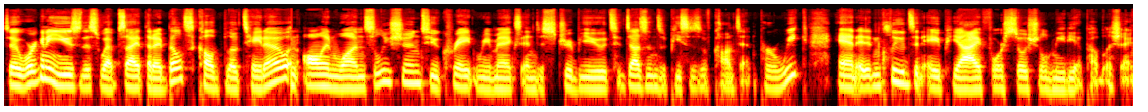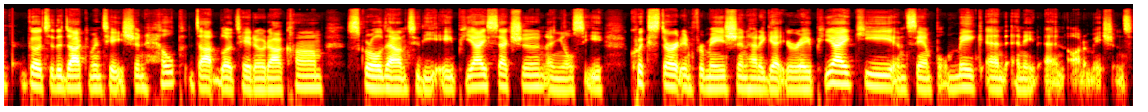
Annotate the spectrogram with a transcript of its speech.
So we're going to use this website that I built called Blotato, an all-in-one solution to create, remix, and distribute dozens of pieces of content per week. And it includes an API for social media publishing. Go to the document documentation help.blotato.com. Scroll down to the API section and you'll see quick start information, how to get your API key and sample make and N8N automations.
